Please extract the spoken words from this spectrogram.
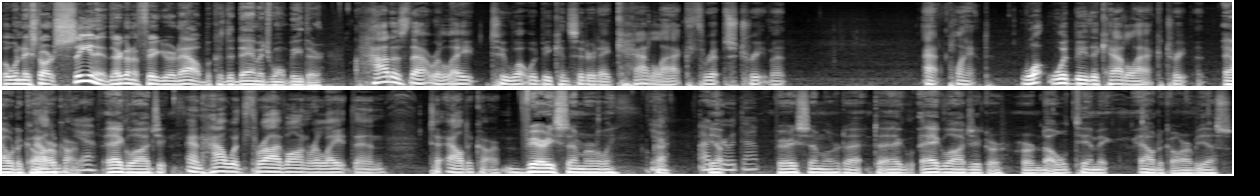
but when they start seeing it, they're going to figure it out because the damage won't be there. How does that relate to what would be considered a Cadillac thrips treatment at plant? What would be the Cadillac treatment? Aldicarb, Aldicarb. Yeah. AgLogic, And how would ThryvOn relate then to Aldicarb? very similarly. Okay. Yeah, I Yep. agree with that. very similar to, to Ag, AgLogic or, or the old Temik Aldicarb, yes.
